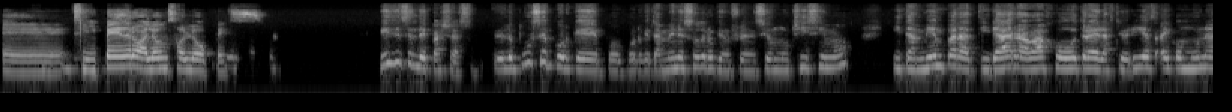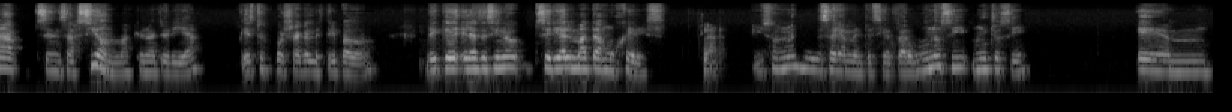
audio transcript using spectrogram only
Eh, y Pedro Alonso López. Ese es el de payaso. Lo puse porque, porque también es otro que influenció muchísimo y también para tirar abajo otra de las teorías hay como una sensación más que una teoría, que esto es por Jack el Destripador, de que el asesino serial mata a mujeres. Claro. Y eso no es necesariamente cierto. Algunos sí, muchos sí. Em,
